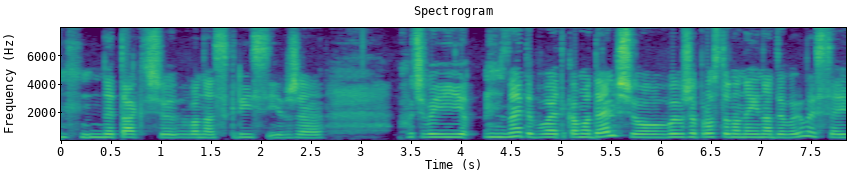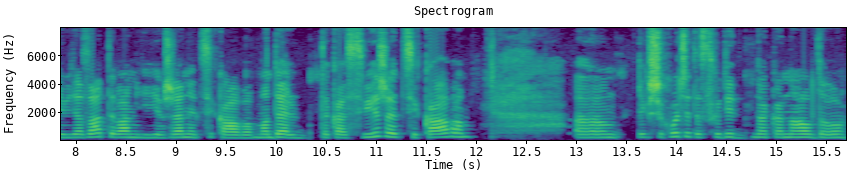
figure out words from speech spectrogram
не так, що вона скрізь і вже. Хоч ви її, знаєте, буває така модель, що ви вже просто на неї надивилися, і в'язати вам її вже не цікаво. Модель така свіжа, цікава. Е, Якщо хочете, сходіть на канал до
